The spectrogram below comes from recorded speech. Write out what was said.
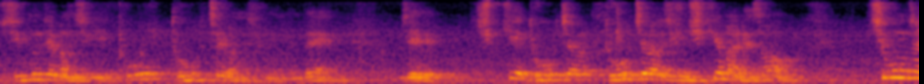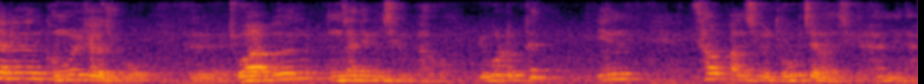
지분제 방식이 있고 도급제 방식이 있는데 이제 쉽게 도급제 도급제 방식은 쉽게 말해서 시공자는 건물 지어주고 그 조합은 공사 대금 지급하고 이걸로 끝인 사업 방식을 도급제 방식을 합니다.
